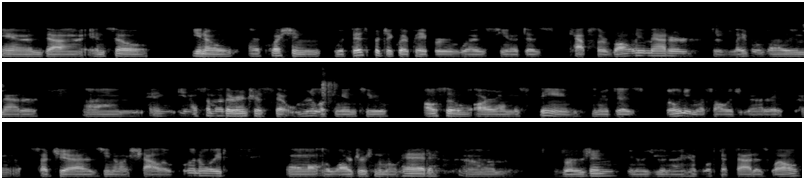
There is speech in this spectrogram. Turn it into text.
And uh, and so you know, our question with this particular paper was, you know, does capsular volume matter? Does labral volume matter? Um, and you know, some other interests that we're looking into also are on this theme. You know, does bony morphology matter, uh, such as you know a shallow glenoid, uh, a larger humeral head, um, version. You know, you and I have looked at that as well.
